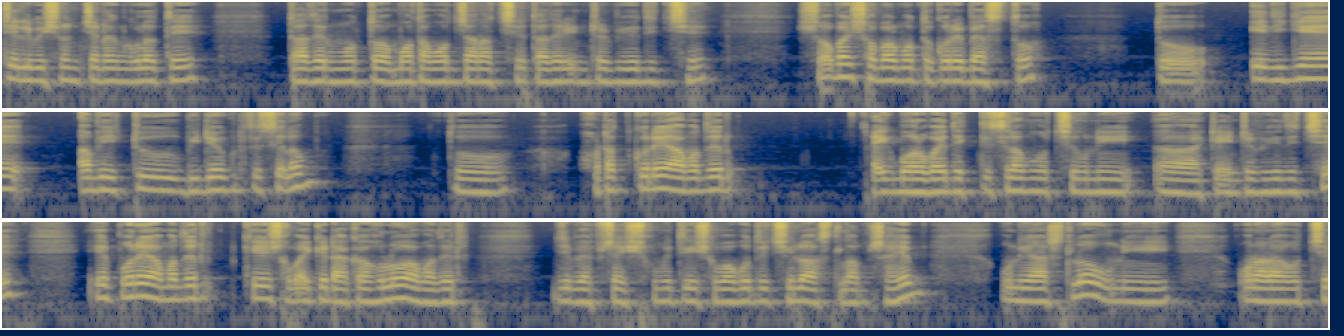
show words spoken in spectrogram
টেলিভিশন চ্যানেলগুলোতে তাদের মতো মতামত জানাচ্ছে, তাদের ইন্টারভিউ দিচ্ছে। সবাই সবার মতো করে ব্যস্ত। তো এদিকে আমি একটু ভিডিও করতেছিলাম। তো হঠাৎ করে আমাদের এক বড় ভাই দেখতেছিলাম, হচ্ছে উনি একটা ইন্টারভিউ দিচ্ছে। এরপরে আমাদেরকে সবাইকে ডাকা হলো। আমাদের যে ব্যবসায়িক সমিতির সভাপতি ছিল আসলাম সাহেব, উনি আসলো। উনি, ওনারা হচ্ছে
